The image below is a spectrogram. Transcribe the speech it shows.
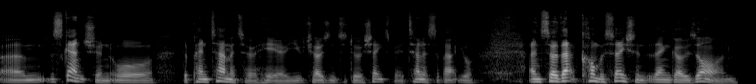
um, the scansion or the pentameter here? You've chosen to do a Shakespeare. Tell us about your. And so that conversation that then goes on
